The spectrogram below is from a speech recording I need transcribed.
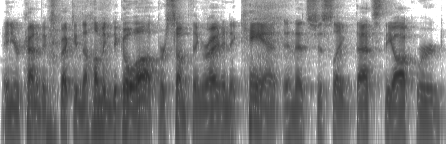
and you're kind of expecting the humming to go up or something right and it can't and it's just like that's the awkward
